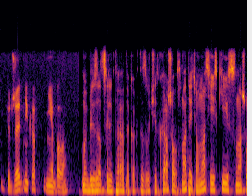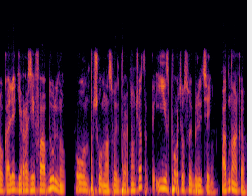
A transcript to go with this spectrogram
бюджетников не было мобилизация электората как-то звучит. Хорошо, смотрите, у нас есть кейс нашего коллеги Разифа Абдулина. Он пришел на свой избирательный участок и испортил свой бюллетень. Однако,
